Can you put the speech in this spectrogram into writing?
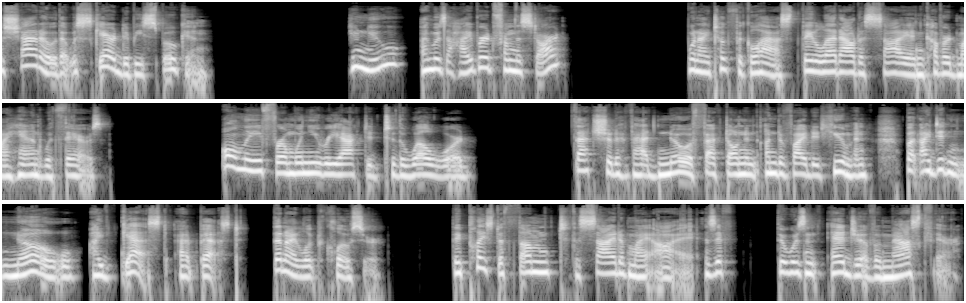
a shadow that was scared to be spoken. You knew I was a hybrid from the start? When I took the glass, they let out a sigh and covered my hand with theirs. Only from when you reacted to the well ward that should have had no effect on an undivided human, but I didn't know. I guessed at best. Then I looked closer. They placed a thumb to the side of my eye, as if there was an edge of a mask there.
